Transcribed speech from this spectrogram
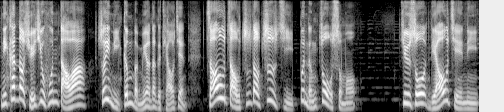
你看到血就昏倒啊。所以你根本没有那个条件。早早知道自己不能做什么，就是说了解你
